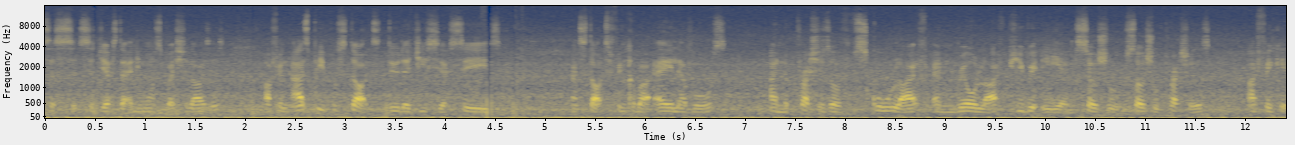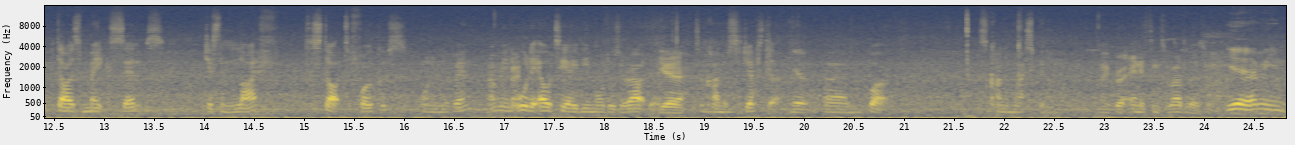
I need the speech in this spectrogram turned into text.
to su- suggest that anyone specialises. I think as people start to do their GCSEs and start to think about A levels and the pressures of school life and real life, puberty and social social pressures, I think it does make sense just in life to start to focus on an event. I mean, Okay. all the LTAD models are out there Yeah. to kind of suggest that. Yeah. Um, but it's kind of my spin on it. Great. Anything to add, Les? Yeah, I mean,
